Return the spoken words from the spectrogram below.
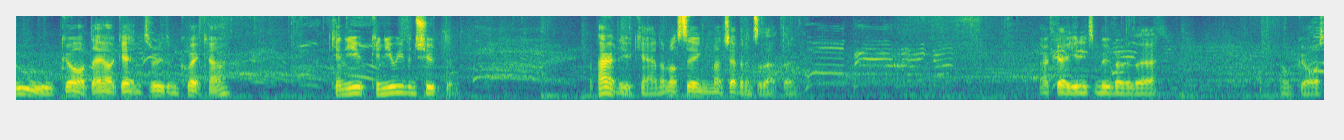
Ooh, God, they are getting through them quick, huh? Can you can you even shoot them? Apparently you can. I'm not seeing much evidence of that, though. Okay, you need to move over there. Oh god,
